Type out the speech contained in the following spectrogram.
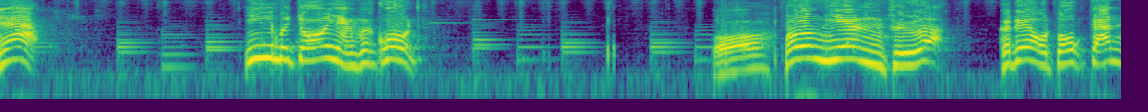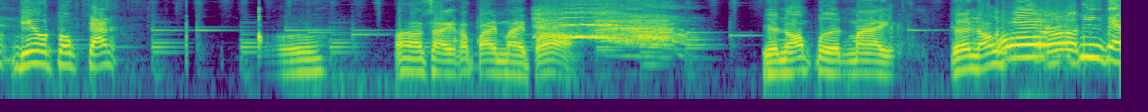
เนี่ยทิ้งมือจออย่างสังคนอ๋อเพิ่งเฮียนเสือก็เดียวตกจันเดียวตกจันเออเอาใส่เข้าไปใหม่พ่อเดี๋ยวน้องเปิดใหม่ เดี๋ยวน้องโอ้เปิดยิงแต่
